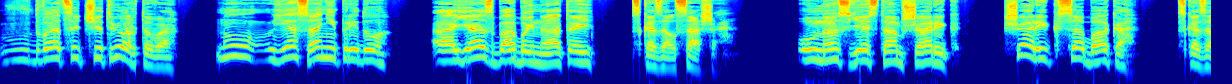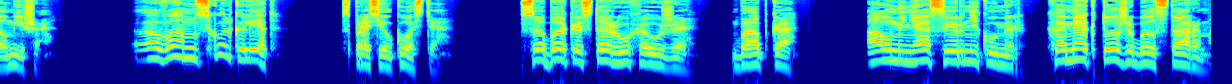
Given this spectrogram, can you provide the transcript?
В двадцать четвертого. Ну, я с Аней приду». «А я с бабой Натой», — сказал Саша. «У нас есть там шарик. Шарик-собака», — сказал Миша. «А вам сколько лет?» — спросил Костя. «Собака-старуха уже. Бабка». А у меня сырник умер. Хомяк тоже был старым.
